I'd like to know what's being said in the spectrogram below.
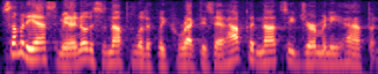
Somebody asked me, and I know this is not politically correct, they said, how could Nazi Germany happen?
